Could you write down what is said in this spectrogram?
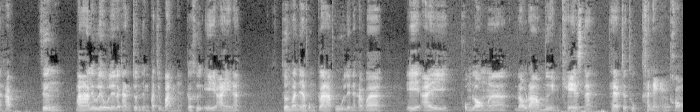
นะครับ ซึ่งมาเร็ว ๆ เลยแล้วกันจนถึงปัจจุบันเนี่ยก็คือ AI นะจนวันนี้ผมกล้าพูดเลยนะครับว่า AI ผมลองมาราวๆหมื่นเคสนะแทบจะทุกแขนงของ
